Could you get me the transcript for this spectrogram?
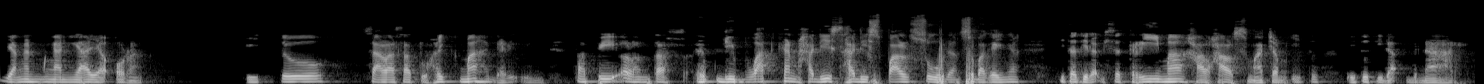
Jangan menganiaya orang itu salah satu hikmah dari ini. Tapi lantas eh, dibuatkan hadis-hadis palsu dan sebagainya, kita tidak bisa terima hal-hal semacam itu. Itu tidak benar.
